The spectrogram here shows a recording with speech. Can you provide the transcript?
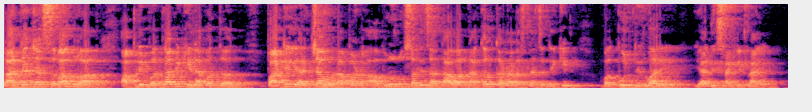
राज्याच्या सभागृहात आपली बदनामी केल्याबद्दल पाटील यांच्यावर आपण आबरू नुकसानीचा दावा दाखल करणार असल्याचं देखील मकबूल दिनवारे यांनी सांगितलं आहे.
